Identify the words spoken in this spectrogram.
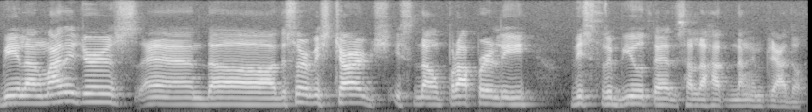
bilang managers and uh, the service charge is now properly distributed sa lahat ng empleyado.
